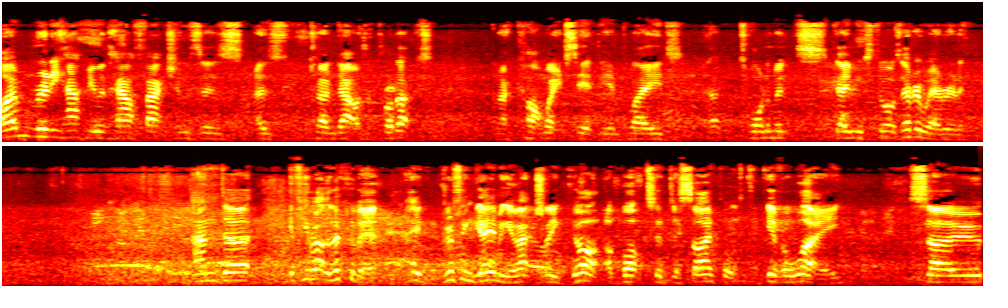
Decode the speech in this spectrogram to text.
I'm really happy with how Factions has, has turned out as a product, and I can't wait to see it being played at tournaments, gaming stores, everywhere really. And uh, if you like the look of it, hey, Griffin Gaming have actually got a box of Disciples to give away. So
